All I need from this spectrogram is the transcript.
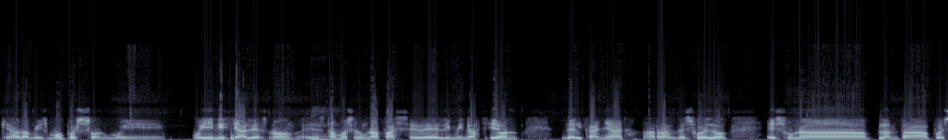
que ahora mismo pues son muy muy iniciales, ¿no? Estamos en una fase de eliminación del cañar a ras de suelo. Es una planta pues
